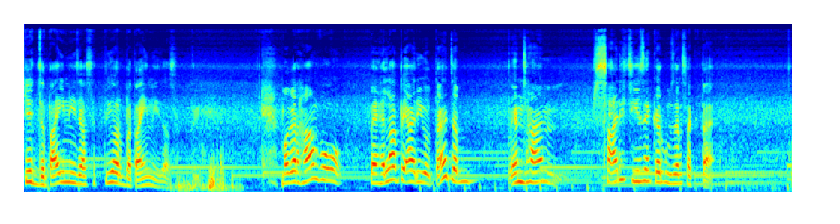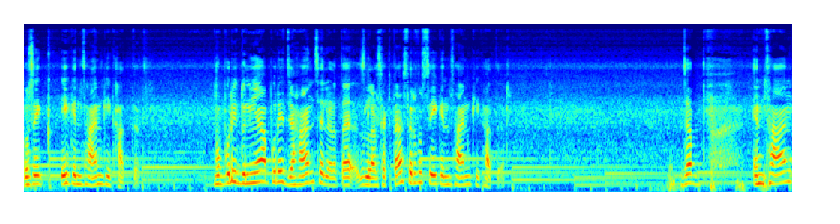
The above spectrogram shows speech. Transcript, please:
कि जताई नहीं जा सकती और बताई नहीं जा सकती। मगर हाँ वो पहला प्यार ही होता है जब इंसान सारी चीज़ें कर गुजर सकता है। उस एक एक इंसान की खातिर। वो पूरी दुनिया पूरे जहान से लड़ता है, लड़ सकता है सिर्फ़ उस एक इंसान की खातिर। जब इंसान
